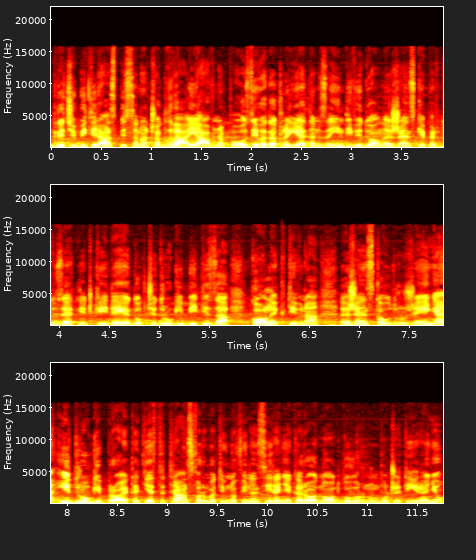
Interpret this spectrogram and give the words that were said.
gde će biti raspisana čak dva javna poziva, dakle jedan za individualne ženske preduzetničke ideje, dok će drugi biti za kolektivna ženska udruženja i drugi projekat jeste transformativno finansiranje ka rodno odgovornom budžetiranju.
